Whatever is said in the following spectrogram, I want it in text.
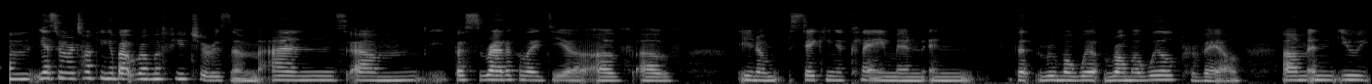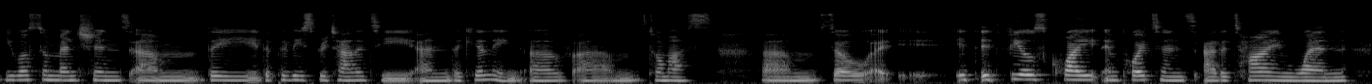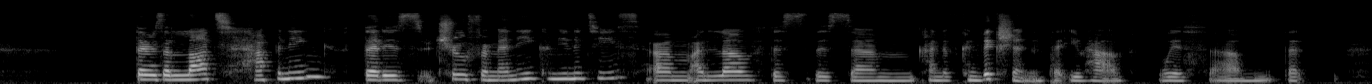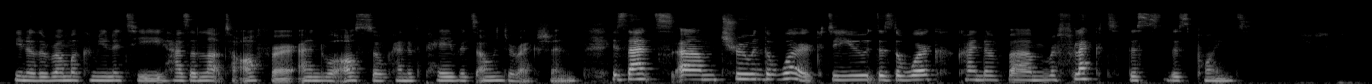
Um, yes, we were talking about Roma futurism and um, this radical idea of of you know staking a claim in in that Roma will Roma will prevail. Um, and you you also mentioned um, the the police brutality and the killing of um, Tomas. Um, so uh, it it feels quite important at a time when there's a lot happening that is true for many communities. Um, I love this this um, kind of conviction that you have with that you know, the Roma community has a lot to offer and will also kind of pave its own direction. Is that um, true in the work? Do you does the work kind of um, reflect this this point?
